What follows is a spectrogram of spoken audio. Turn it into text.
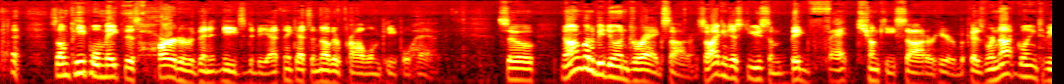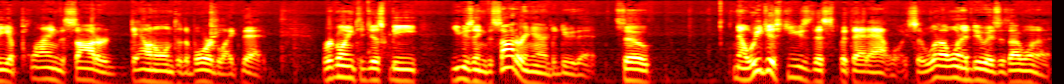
Some people make this harder than it needs to be. I think that's another problem people have. So now I'm going to be doing drag soldering. So I can just use some big, fat, chunky solder here because we're not going to be applying the solder down onto the board like that. We're going to just be using the soldering iron to do that. So now we just use this with that alloy. So what I want to do is, is I want to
